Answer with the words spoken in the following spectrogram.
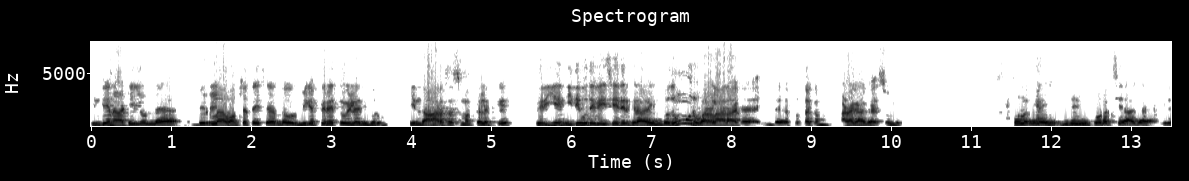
இந்திய நாட்டில் உள்ள பிர்லா வம்சத்தை சேர்ந்த ஒரு மிகப்பெரிய தொழிலதிபரும் இந்த ஆர் எஸ் எஸ் மக்களுக்கு பெரிய நிதி உதவியை செய்திருக்கிறார் என்பதும் ஒரு வரலாறாக இந்த புத்தகம் அழகாக சொல்லு தோழர்களே இது தொடர்ச்சியாக இது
